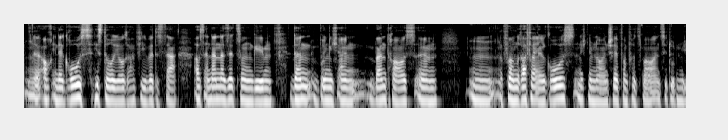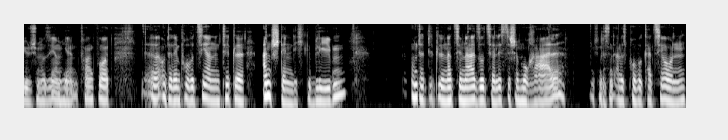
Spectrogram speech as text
Äh, auch in der Großhistoriografie wird es da Auseinandersetzungen geben. Dann bringe ich ein Band raus ähm, von Raphael Groß, nicht dem neuen Chef vom Fritz-Bauer-Institut im Jüdischen Museum hier in Frankfurt, äh, unter dem provozierenden Titel Anständig geblieben. Untertitel Nationalsozialistische Moral ich finde, das sind alles Provokationen.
